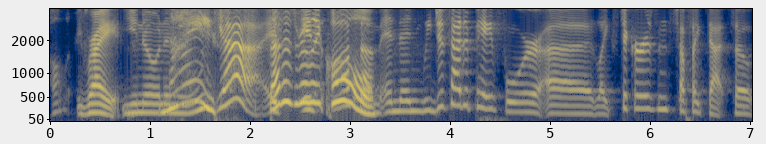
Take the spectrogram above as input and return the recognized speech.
dollars, Right. You know what I mean? Nice. Yeah, That is really it's cool. Awesome. And then we just had to pay for uh like stickers and stuff like that. So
